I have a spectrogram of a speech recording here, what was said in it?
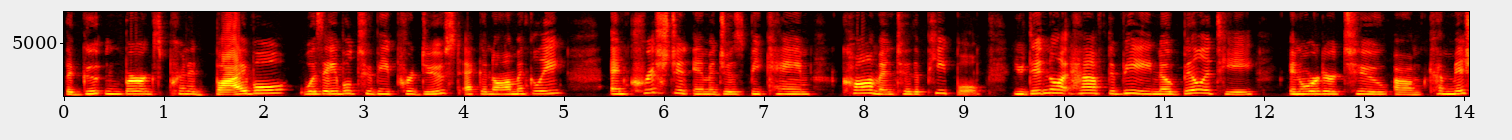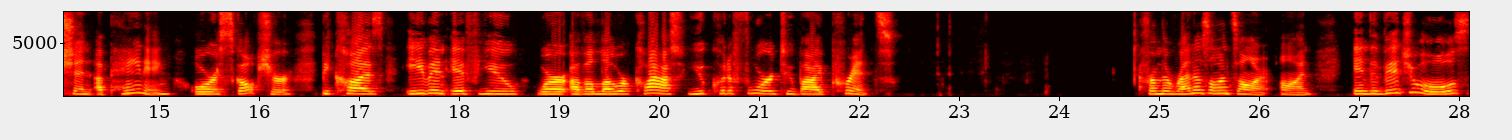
the Gutenberg's printed Bible was able to be produced economically, and Christian images became common to the people. You did not have to be nobility in order to um, commission a painting or a sculpture because even if you were of a lower class, you could afford to buy prints. From the Renaissance on, on individuals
